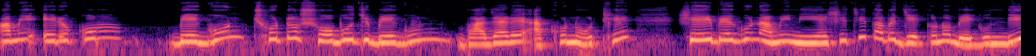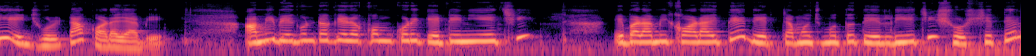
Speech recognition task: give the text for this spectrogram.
আমি এরকম বেগুন, ছোট সবুজ বেগুন বাজারে এখন ওঠে। সেই বেগুন আমি নিয়ে এসেছি, তবে যে কোনো বেগুন দিয়ে এই ঝোলটা করা যাবে। আমি বেগুনটাকে এরকম করে কেটে নিয়েছি। এবার আমি কড়াইতে দেড় চামচ মতো তেল দিয়েছি, সর্ষে তেল।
